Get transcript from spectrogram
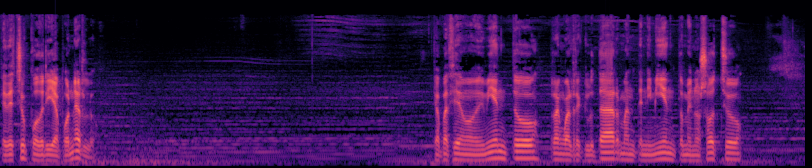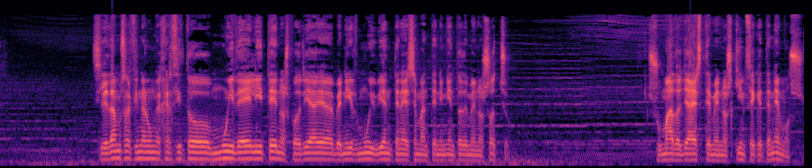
Que de hecho podría ponerlo. Capacidad de movimiento, rango al reclutar, mantenimiento menos 8. Si le damos al final un ejército muy de élite, nos podría venir muy bien tener ese mantenimiento de menos 8. Sumado ya a este menos 15 que tenemos.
